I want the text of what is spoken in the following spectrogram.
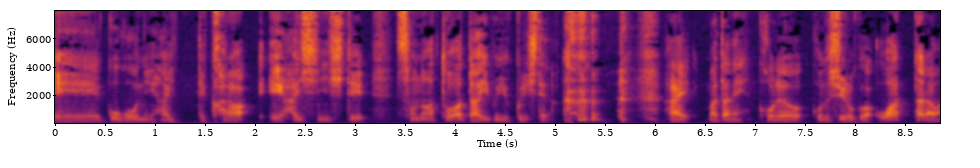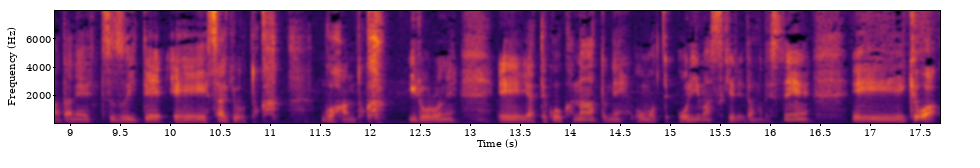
えー、午後に入ってから、えー、配信して、その後はだいぶゆっくりしてた。はい。またね、これを、この収録が終わったらまたね、続いて、えー、作業とか、ご飯とか、いろいろね、えー、やっていこうかなとね、思っておりますけれどもですね。えー、今日は、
